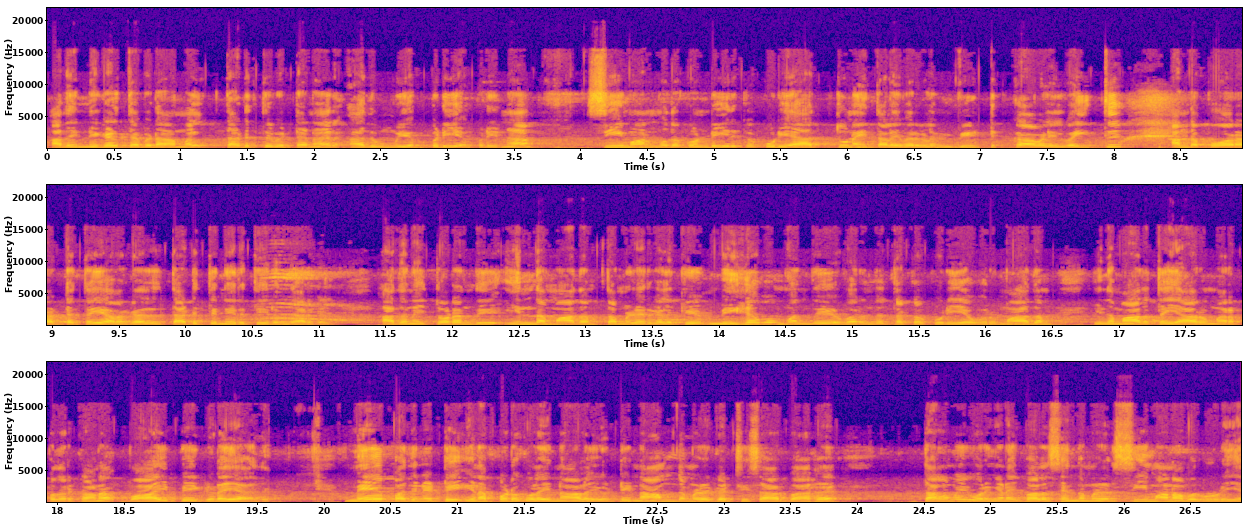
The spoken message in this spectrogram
அதை நிகழ்த்த விடாமல் தடுத்து விட்டனர். அதுவும் எப்படி அப்படின்னா சீமான் முதற்கொண்டு இருக்கக்கூடிய அத்துணை தலைவர்களும் வீட்டுக்காவலில் வைத்து அந்த போராட்டத்தை அவர்கள் தடுத்து நிறுத்தியிருந்தார்கள். அதனைத் தொடர்ந்து இந்த மாதம் தமிழர்களுக்கு மிகவும் வந்து வருந்தத்தக்கக்கூடிய ஒரு மாதம். இந்த மாதத்தை யாரும் மறப்பதற்கான வாய்ப்பே கிடையாது. மே பதினெட்டு இனப்படுகொலை நாளையொட்டி நாம் தமிழர் கட்சி சார்பாக தலைமை ஒருங்கிணைப்பாளர் செந்தமிழர் சீமான் அவர்களுடைய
